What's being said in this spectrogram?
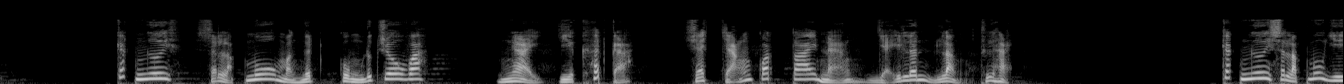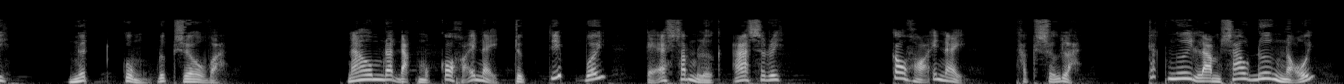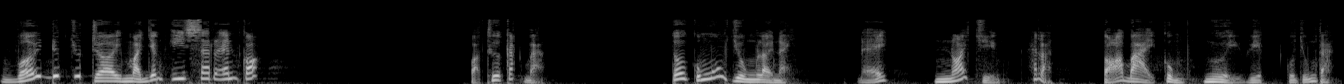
Các ngươi sẽ lập mưu mà nghịch cùng Đức Rô Va. Ngài diệt hết cả, sẽ chẳng có tai nạn dậy lên lần thứ hai. Các ngươi sẽ lập mưu gì? Nghịch cùng Đức Rô Va. Naum đã đặt một câu hỏi này trực tiếp với kẻ xâm lược Assyri? Câu hỏi này thật sự là các ngươi làm sao đương nổi với Đức Chúa Trời mà dân Israel có? Và thưa các bạn, tôi cũng muốn dùng lời này để nói chuyện hay là tỏ bài cùng người Việt của chúng ta.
